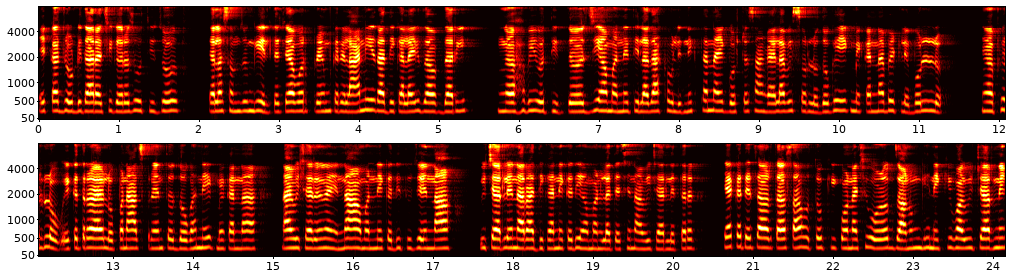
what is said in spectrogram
एका जोडीदाराची गरज होती जो त्याला समजून घेईल त्याच्यावर प्रेम करेल आणि राधिकाला एक जबाबदारी हवी होती. तर जी अमनने तिला दाखवली. निघताना एक गोष्ट सांगायला विसरलो. दोघे एकमेकांना भेटले बोललो फिरलो एकत्र राहिलो पण आजपर्यंत दोघांनी एकमेकांना नाव विचारले नाही. ना अमनने कधी तुझे नाव विचारले ना राधिकाने कधी अमनला त्याचे नाव विचारले. तर या कथेचा अर्थ असा होतो की कोणाची ओळख जाणून घेणे किंवा विचारणे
